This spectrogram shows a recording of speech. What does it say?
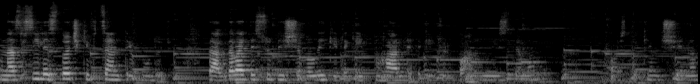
У нас всі лісточки в центрі будуть. Так, давайте сюди ще великий такий гарний такий тюльпан вмістимо. Ось таким чином.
